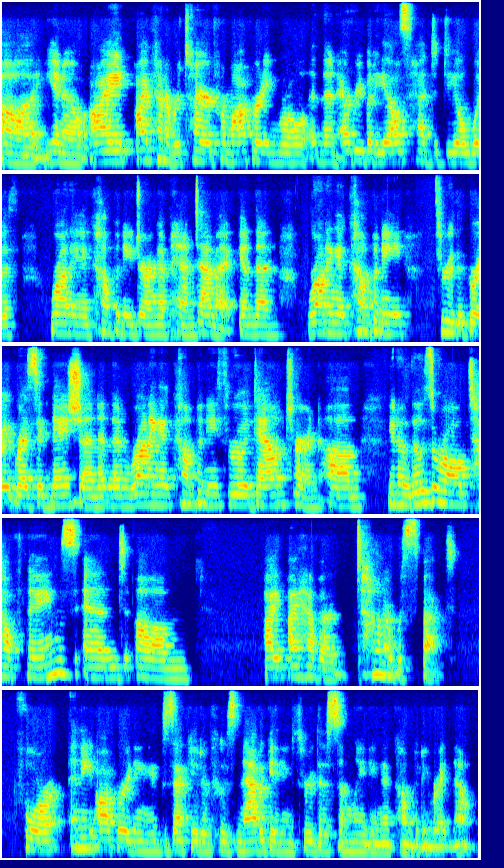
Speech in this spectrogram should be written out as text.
uh, you know, I I kind of retired from operating role, and then everybody else had to deal with running a company during a pandemic, and then running a company through the Great Resignation, and then running a company through a downturn. Um, you know, those are all tough things, and um, I, I have a ton of respect for any operating executive who's navigating through this and leading a company right now.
